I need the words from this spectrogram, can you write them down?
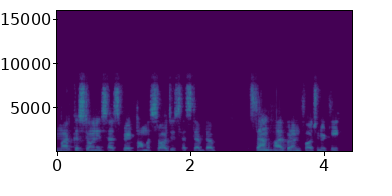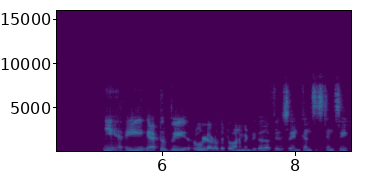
Marcus Stoinis has played, Thomas Rogers has stepped up. Sam Harper, unfortunately, he, he had to be ruled out of the tournament because of his inconsistency.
